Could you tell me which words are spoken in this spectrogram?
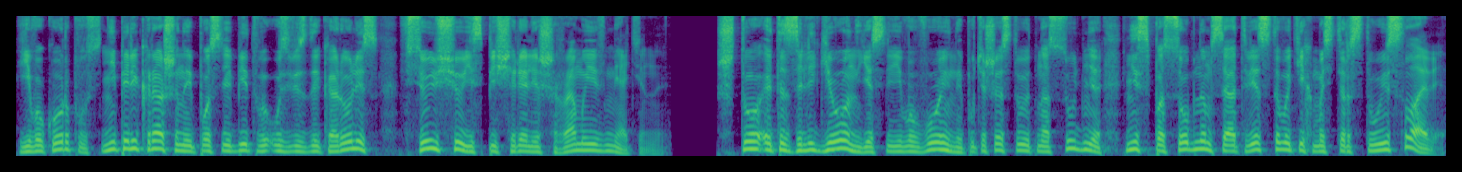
его корпус, не перекрашенный после битвы у звезды Королис, все еще испещряли шрамы и вмятины. Что это за легион, если его воины путешествуют на судне, не способном соответствовать их мастерству и славе?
